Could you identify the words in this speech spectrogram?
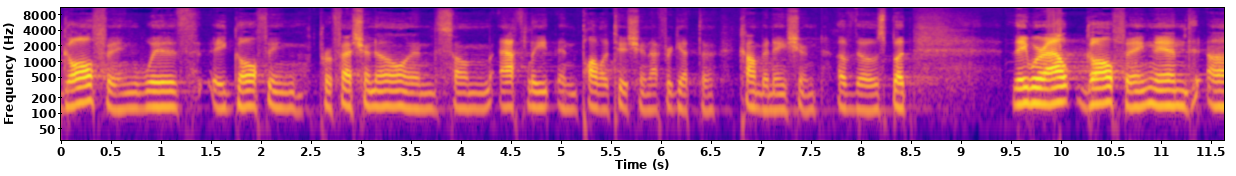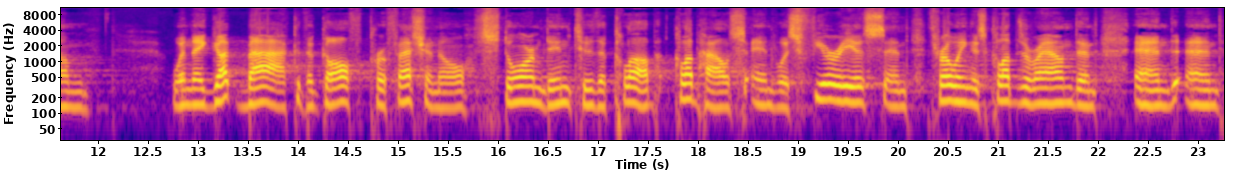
golfing with a golfing professional and some athlete and politician. I forget the combination of those, but they were out golfing and um, when they got back, the golf professional stormed into the club clubhouse and was furious and throwing his clubs around and and and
